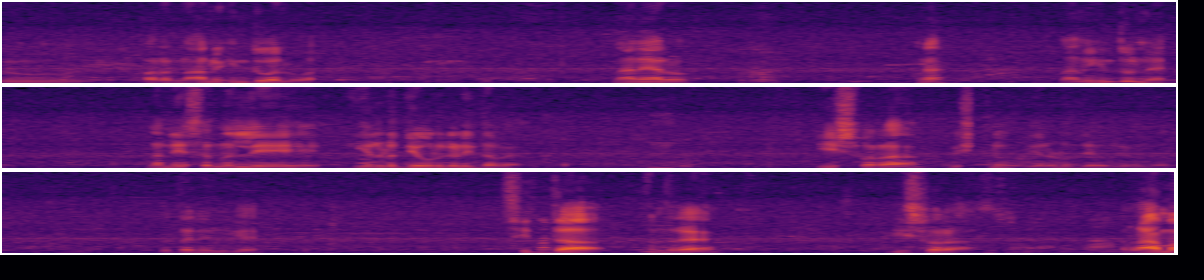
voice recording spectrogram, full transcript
ಇದು ಪರ ನಾನು ಹಿಂದೂ ಅಲ್ವಾ? ನಾನು ಯಾರು? ನಾನು ಹಿಂದೂನೇ. ನನ್ನ ಹೆಸರಿನಲ್ಲಿ ಎರಡು ದೇವರುಗಳಿದ್ದಾವೆ. ಈಶ್ವರ, ವಿಷ್ಣು ಎರಡು ದೇವರುಗಳಿದ್ದಾವೆ. ಗೊತ್ತಾ ನಿಮಗೆ ಸಿದ್ಧ ಅಂದರೆ ಈಶ್ವರ, ರಾಮ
